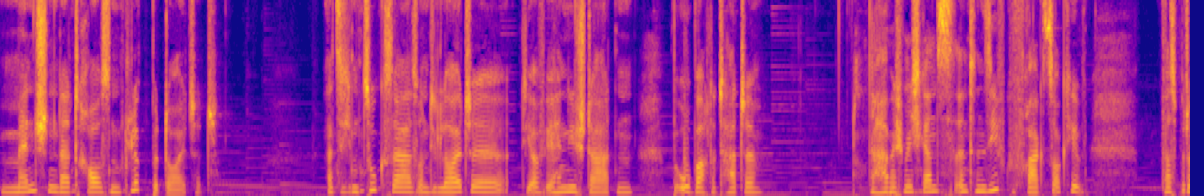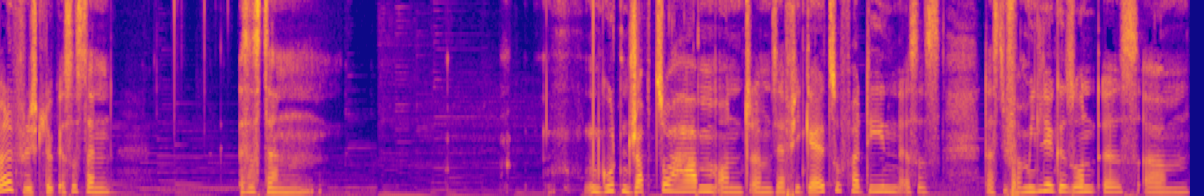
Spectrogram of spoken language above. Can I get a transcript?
Menschen da draußen Glück bedeutet. Als ich im Zug saß und die Leute, die auf ihr Handy starten, beobachtet hatte, da habe ich mich ganz intensiv gefragt, so okay, was bedeutet für dich Glück? Ist es denn, ist es denn einen guten Job zu haben und ähm, sehr viel Geld zu verdienen? Ist es, dass die Familie gesund ist? Ähm,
